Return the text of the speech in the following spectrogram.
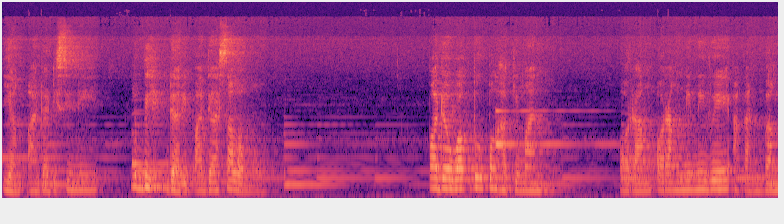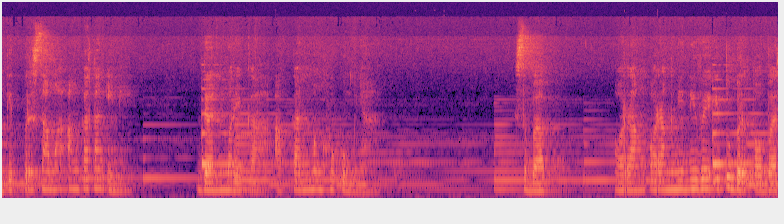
yang ada di sini lebih daripada Salomo. Pada waktu penghakiman, orang-orang Niniwe akan bangkit bersama angkatan ini, dan mereka akan menghukumnya. Sebab orang-orang Niniwe itu bertobat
